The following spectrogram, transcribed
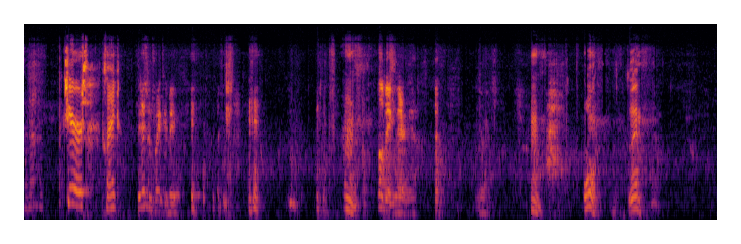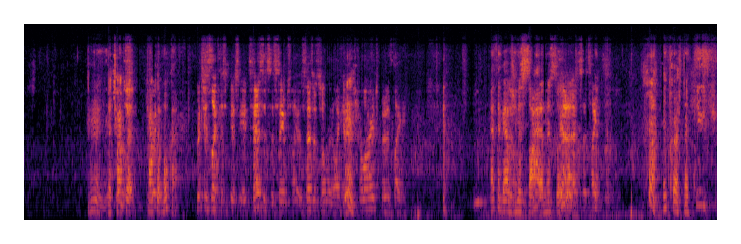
Second. Cheers, Clank. See, this one's way too big. Mm, A little big there, yeah. mm. Ooh, good. Mm, the chocolate chocolate mocha. Which is like this. It's, it says it's the same size. It says it's only like an Hmm. extra large, but it's like I think that was missigned, yeah, mislabeled. it's, it's like Huh, interesting. huge.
